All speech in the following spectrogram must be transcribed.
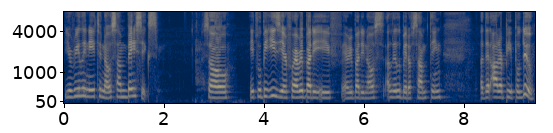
you really need to know some basics. So, it will be easier for everybody if everybody knows a little bit of something that other people do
